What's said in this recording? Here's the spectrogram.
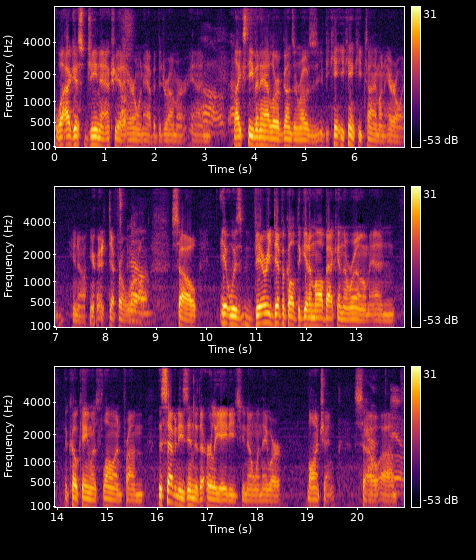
well, I guess Gina actually had a heroin habit, the drummer, and Oh, like Steven Adler of Guns N' Roses, if you can't you can't keep time on heroin, you know, you're in a different world. No. So it was very difficult to get them all back in the room, and the cocaine was flowing from the 70s into the early 80s, you know, when they were launching. So Yeah. um,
